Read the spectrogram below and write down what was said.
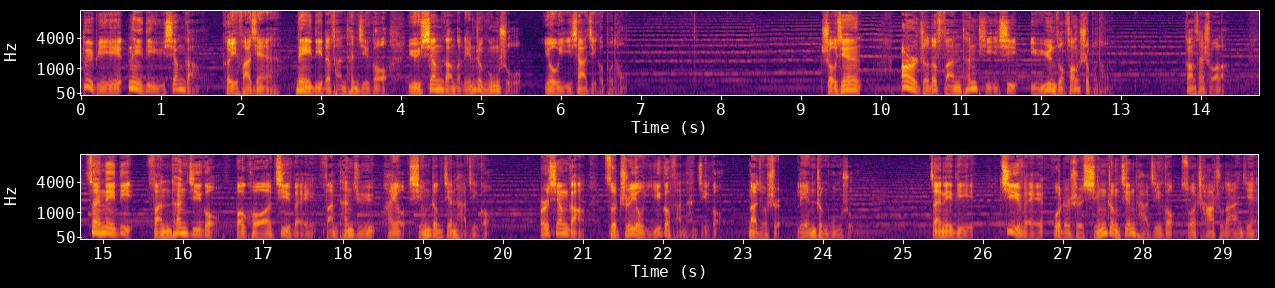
对比内地与香港，可以发现内地的反贪机构与香港的廉政公署有以下几个不同。首先，二者的反贪体系与运作方式不同。刚才说了，在内地，反贪机构包括纪委、反贪局，还有行政监察机构。而香港则只有一个反贪机构，那就是廉政公署。在内地，纪委或者是行政监察机构所查处的案件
